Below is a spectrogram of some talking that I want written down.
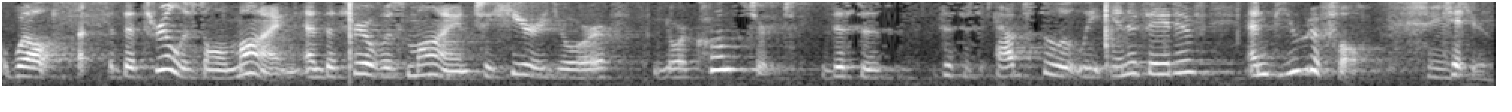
Well, uh, the thrill is all mine, and the thrill was mine to hear your, your concert. This is, this is absolutely innovative and beautiful. Thank Can, you.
